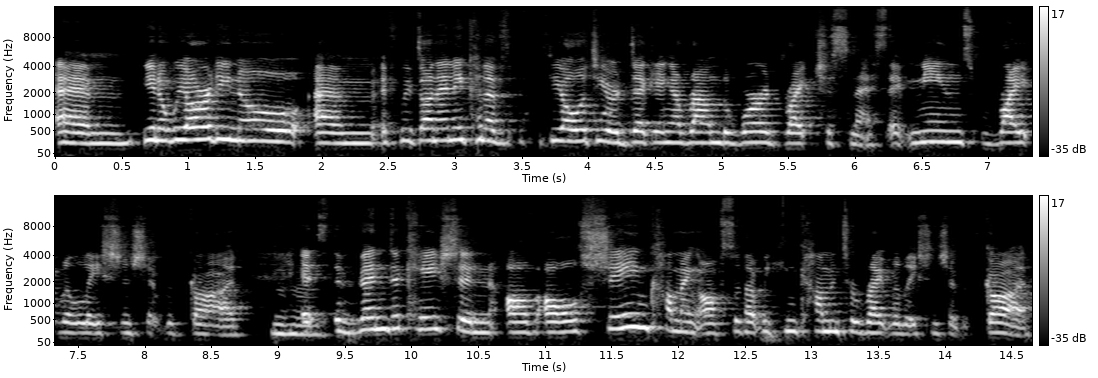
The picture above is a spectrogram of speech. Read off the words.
Um, you know, we already know um, if we've done any kind of theology or digging around the word righteousness, it means right relationship with God. Mm-hmm. It's the vindication of all shame coming off so that we can come into right relationship with God.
